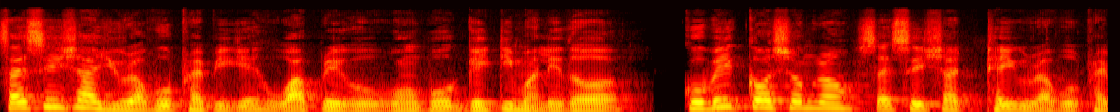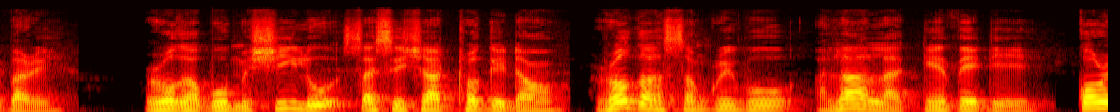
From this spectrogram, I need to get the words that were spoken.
စိုက်ဆေးရှာယူရာဖို့ဖရိုက်ပြီးကဝါပရီကိုဝန်ဖို့ဂိတ်တီမှာလေတော့ကိုဘေးကွန်ရှွန်ဂရောင်းစိုက်ဆေးရှာထဲယူရာဖို့ဖရိုက်ပါရီ ရောဂါပိုးမရှိလို့စိုက်ဆေးရှာထွက်ကြတောင်းရောဂါဆောင်ကရီဖို့အလားအလာကင်းတဲ့တဲ့ကွာရ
